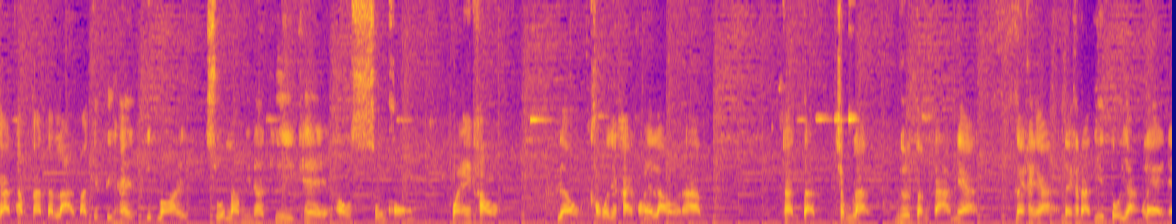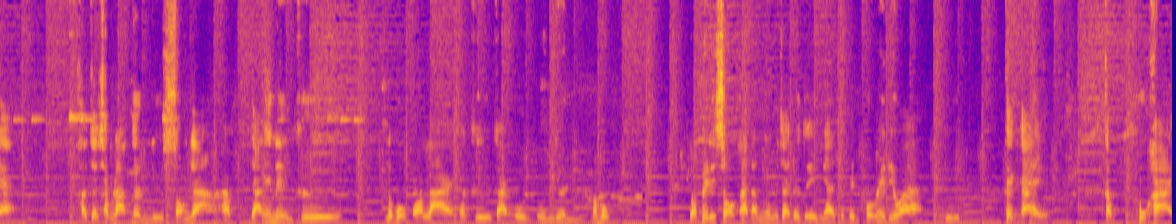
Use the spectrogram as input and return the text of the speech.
การทำการตลาด marketing ให้เรียบร้อย ส่วนเรามีหน้าที่แค่เอาส่งของไว้ให้เขา แล้วเขาก็จะขายของให้เรานะครับ การตัดชำระเงินต่างๆเนี่ยในขณะในขณะที่ตัวอย่างแรกเนี่ย เขาจะชำระเงินอยู่ 2 อย่างนะครับ อย่างที่ 1 คือระบบออนไลน์ก็คือการโอนโอนเงินระบบประเภทที่ 2 การนำเงินมาจ่ายด้วยตัวเองเนี่ยจะเป็นประเภทที่ว่าอยู่ใกล้ๆกับผู้ขาย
